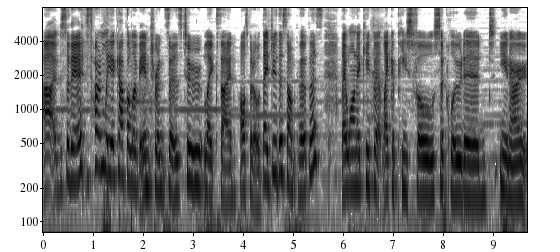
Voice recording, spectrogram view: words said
Uh, so there's only a couple of entrances to Lakeside Hospital. They do this on purpose. They want to keep it like a peaceful, secluded, you know,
